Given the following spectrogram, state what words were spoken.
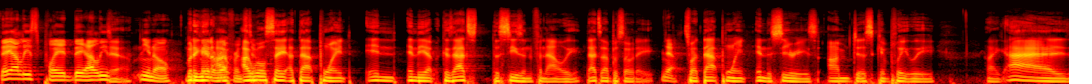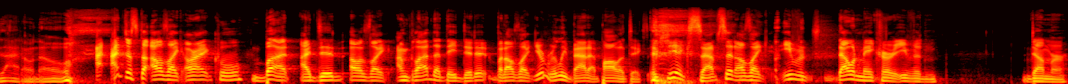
they at least played. They at least, Yeah. you know. But again, made a I, reference I it. will say at that point in in the because that's the season finale. That's episode eight. Yeah. So at that point in the series, I'm just completely like I I don't know. I, I just I was like, all right, cool. But I did. I was like, I'm glad that they did it. But I was like, you're really bad at politics. If she accepts it, I was like, even that would make her even dumber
